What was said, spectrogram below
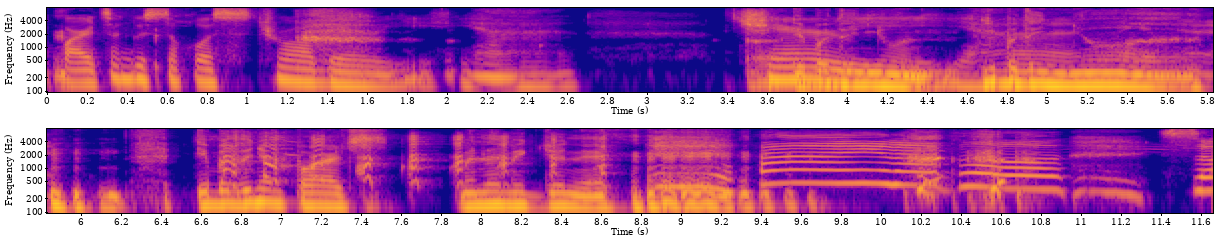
parts, ang gusto ko, strawberry. Yan. Ah, Cherry. iba din yun. Yan. Iba din yun. Iba din yung parts. Malamig yun eh. Ay, nako. So,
